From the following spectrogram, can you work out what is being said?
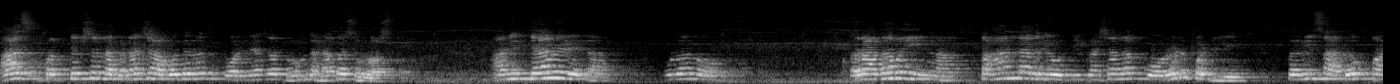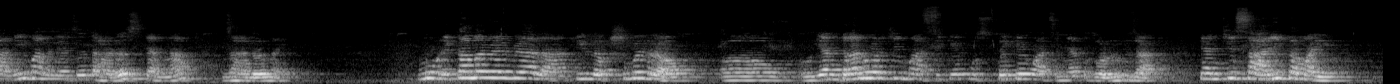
आज प्रत्यक्ष लग्नाच्या अगोदरच बोलण्याचा धूमधडाका सुरू असतो. आणि त्यावेळेला मुलांनो राधाबाईंना तहान लागली होती घशाला कोरड पडली तरी साधं पाणी मागण्याचं धाडस त्यांना झालं नाही. रिकामा वेळ मिळाला की लक्ष्मणराव यंत्रांवरची मासिके पुस्तके वाचण्यात घडून जात. त्यांची सारी कमाई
